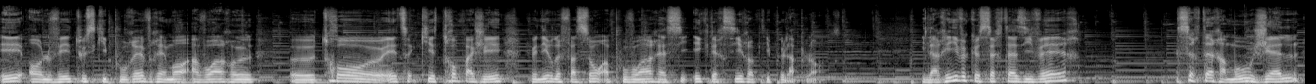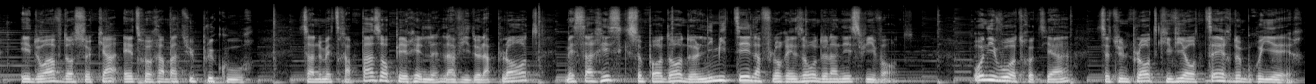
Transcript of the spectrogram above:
et enlever tout ce qui pourrait vraiment avoir euh, euh, trop euh, être, qui est trop âgé, je veux dire de façon à pouvoir ainsi éclaircir un petit peu la plante. Il arrive que certains hivers, Certains rameaux gèlent et doivent dans ce cas être rabattus plus court. Ça ne mettra pas en péril la vie de la plante, mais ça risque cependant de limiter la floraison de l'année suivante. Au niveau entretien, c'est une plante qui vit en terre de bruyère.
